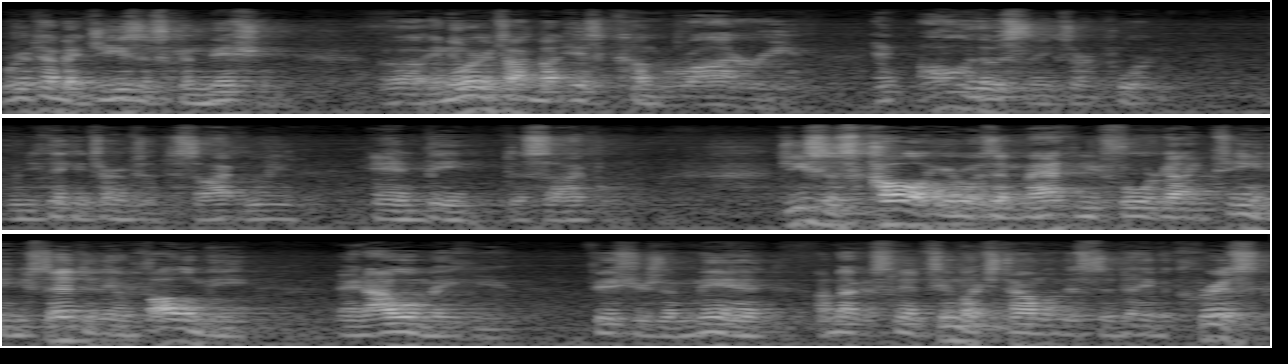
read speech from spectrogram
We're going to talk about Jesus' commission. Uh, and then we're going to talk about his camaraderie. And all of those things are important when you think in terms of discipling and being discipled. Jesus' call here was in Matthew 4.19. And he said to them, follow me, and I will make you fishers of men. I'm not going to spend too much time on this today, but Chris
